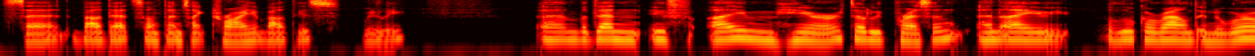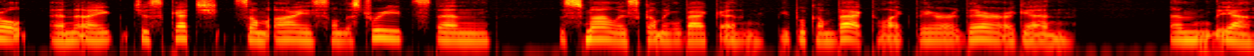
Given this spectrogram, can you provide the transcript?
sad about that. Sometimes I cry about this, really. Um, but then if I'm here, totally present, and I look around in the world and I just catch some eyes on the streets, then the smile is coming back and people come back like they're there again and yeah,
